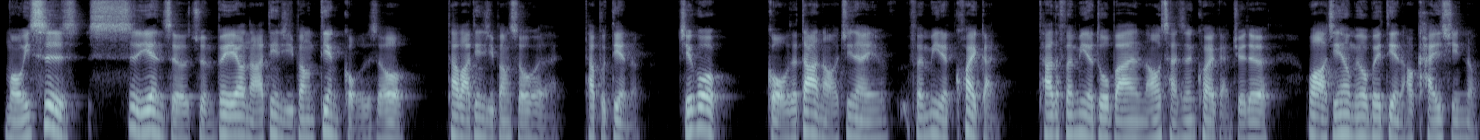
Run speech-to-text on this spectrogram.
某一次试验者准备要拿电击棒电狗的时候，他把电击棒收回来，他不电了，结果狗的大脑竟然分泌了快感，它的分泌了多巴胺，然后产生快感，觉得。哇，今天没有被电，好开心哦！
